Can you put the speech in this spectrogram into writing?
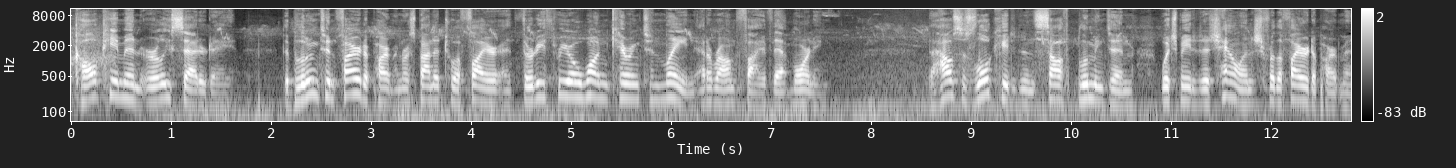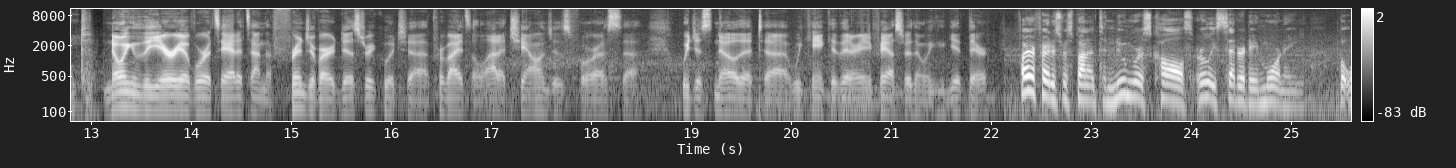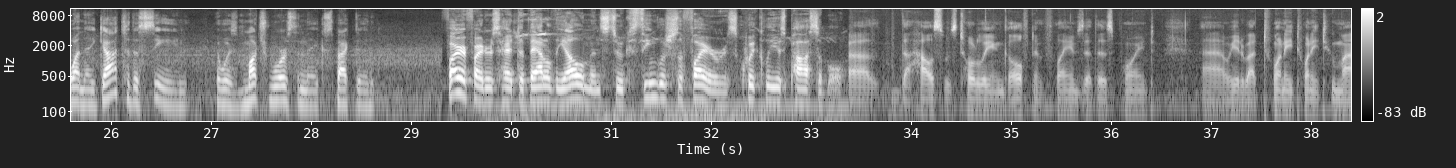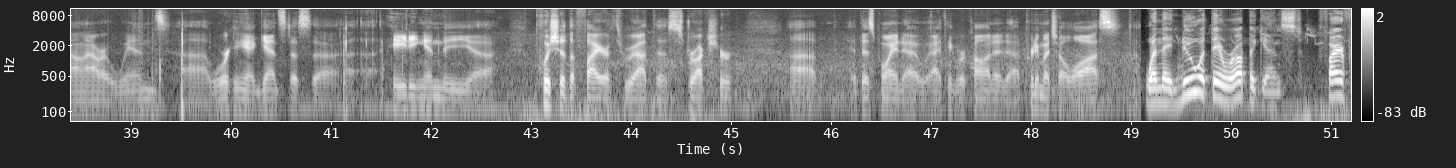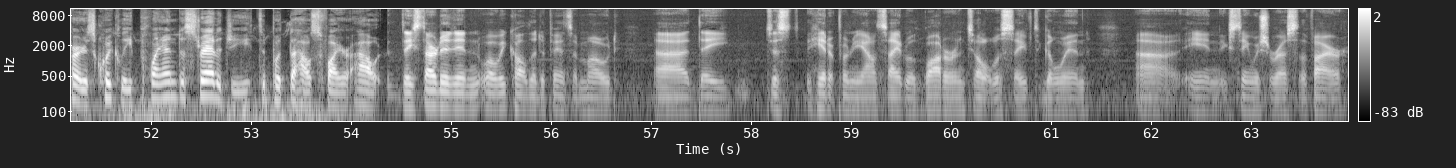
call came in early Saturday. The Bloomington Fire Department responded to a fire at 3301 Carrington Lane at around 5 that morning. The house is located in South Bloomington, which made it a challenge for the fire department. Knowing the area of where it's at, it's on the fringe of our district, which uh, provides a lot of challenges for us. Uh, we just know that uh, we can't get there any faster than we can get there. Firefighters responded to numerous calls early Saturday morning, but when they got to the scene, it was much worse than they expected. Firefighters had to battle the elements to extinguish the fire as quickly as possible. Uh, the house was totally engulfed in flames at this point. Uh, we had about 20, 22 mile an hour winds uh, working against us, uh, uh, aiding in the uh, push of the fire throughout the structure. Uh, at this point, uh, I think we're calling it uh, pretty much a loss. When they knew what they were up against, firefighters quickly planned a strategy to put the house fire out. They started in what we call the defensive mode. Uh, they just hit it from the outside with water until it was safe to go in uh, and extinguish the rest of the fire.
